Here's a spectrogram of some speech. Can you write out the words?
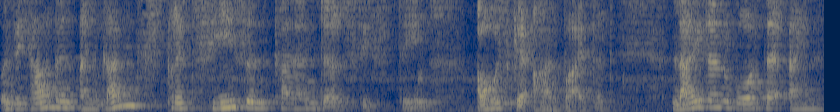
und sie haben ein ganz präzisen Kalendersystem ausgearbeitet. Leider wurde ein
